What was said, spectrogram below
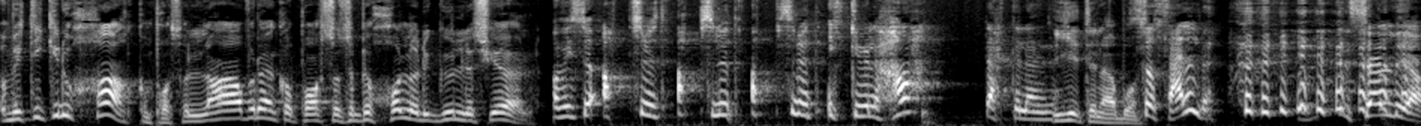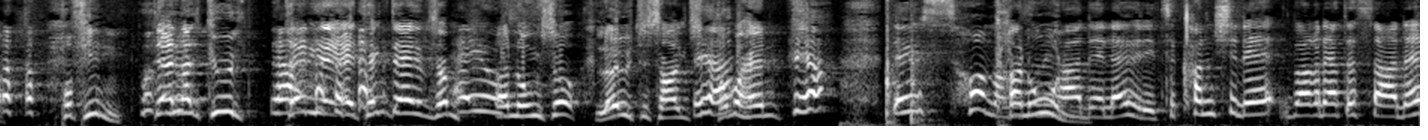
Og Hvis ikke du har kompost, så lager du en kompost, og så beholder du gullet sjøl. Og hvis du absolutt, absolutt, absolutt ikke vil ha dette løvet, Gi til naboen. så selg det. Selg det, ja. På Finn. Det er litt kult! Tenk, jeg tenkte liksom, er annonser. Løv til salgs. Kom og hent. Ja, det er jo så mange som Kanon. vil ha det lauvet ditt. Så kanskje det, bare det at jeg sa det,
